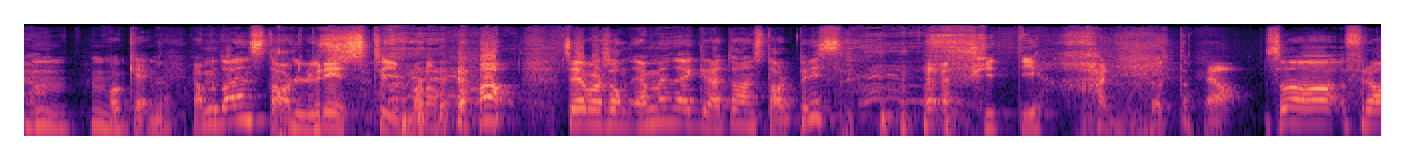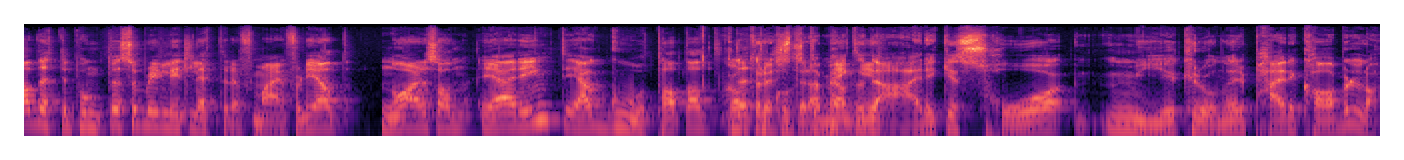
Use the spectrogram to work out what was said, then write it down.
Ja, ok. Ja, men da er en startpris. Pluss timer, da. Ja, så jeg var sånn Ja, men det er greit å ha en startpris. Fytti helvete. Ja, Så fra dette punktet så blir det litt lettere for meg. Fordi at nå er det sånn Jeg har ringt, jeg har godtatt at Kan dette trøste koster deg med at penger. det er ikke så mye kroner per kabel, da.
